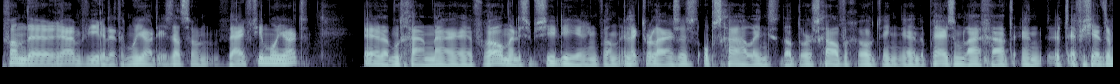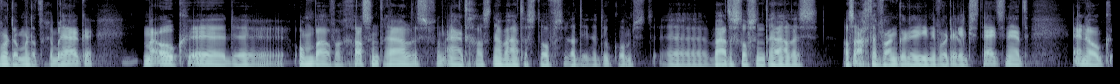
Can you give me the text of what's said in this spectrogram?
Van de ruim 34 miljard is dat zo'n 15 miljard. Uh, dat moet gaan naar, vooral naar de subsidiëring van electrolyzers, opschaling, zodat door schaalvergroting uh, de prijs omlaag gaat en het efficiënter wordt om dat te gebruiken. Maar ook de ombouw van gascentrales, van aardgas naar waterstof, zodat in de toekomst waterstofcentrales als achtervang kunnen dienen voor het elektriciteitsnet. En ook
